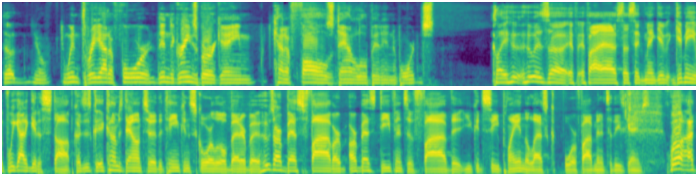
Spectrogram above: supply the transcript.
The you know win three out of four, then the Greensboro game kind of falls down a little bit in importance. Clay, who who is uh if, if I asked, I said, man, give give me if we got to get a stop because it comes down to the team can score a little better, but who's our best five, our our best defensive five that you could see playing the last four or five minutes of these games? Well, I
